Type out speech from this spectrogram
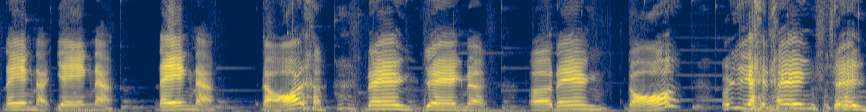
Đen nè, vàng nè. Đen nè, đỏ nè. Đen, vàng nè. Ờ, đen, đỏ. Cái gì vậy? Đen, vàng.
